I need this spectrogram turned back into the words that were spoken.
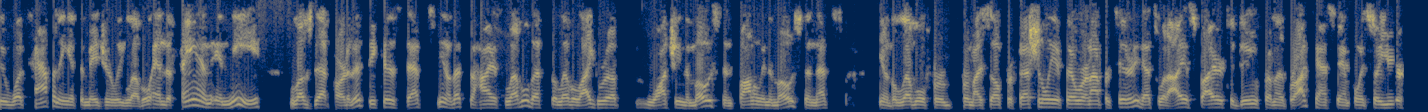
to what's happening at the major league level. And the fan in me loves that part of it because that's, you know, that's the highest level. That's the level I grew up watching the most and following the most. And that's, you know, the level for, for myself professionally, if there were an opportunity, that's what I aspire to do from a broadcast standpoint. So you're,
